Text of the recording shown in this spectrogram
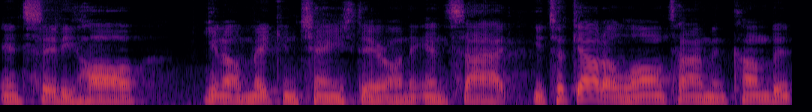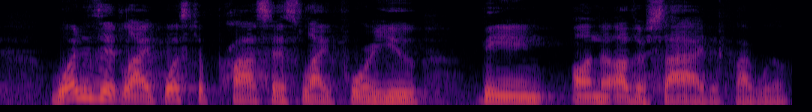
in City Hall, you know, making change there on the inside. You took out a long-time incumbent. What is it like? What's the process like for you being on the other side, if I will?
